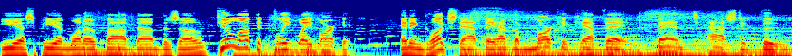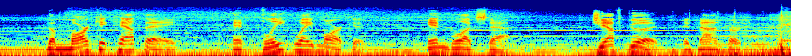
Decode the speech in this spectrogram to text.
ESPN 105.9 The Zone. Fuel up at Fleetway Market, and in Gluckstadt they have the Market Cafe. Fantastic food. The Market Cafe at Fleetway Market in Gluckstadt. Jeff Good at 9:30.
